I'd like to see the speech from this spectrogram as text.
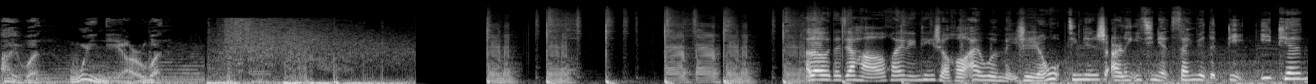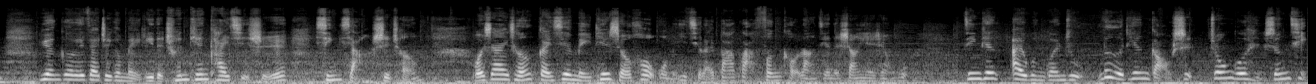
爱问为你而问。Hello，大家好，欢迎聆听《守候爱问每日人物》。今天是二零一七年三月的第一天，愿各位在这个美丽的春天开启时心想事成。我是爱成，感谢每天守候，我们一起来八卦风口浪尖的商业人物。今天爱问关注乐天搞事，中国很生气，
